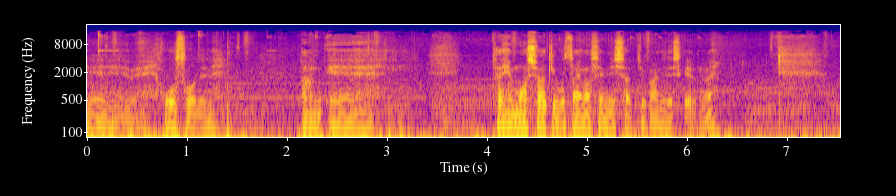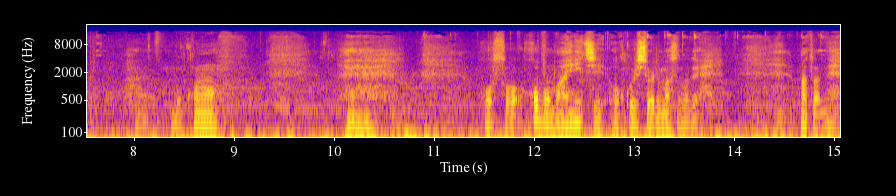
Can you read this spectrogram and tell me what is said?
えー、放送でね、えー、大変申し訳ございませんでしたっていう感じですけれどね、もうこの、えー、放送ほぼ毎日お送りしておりますのでまたね、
